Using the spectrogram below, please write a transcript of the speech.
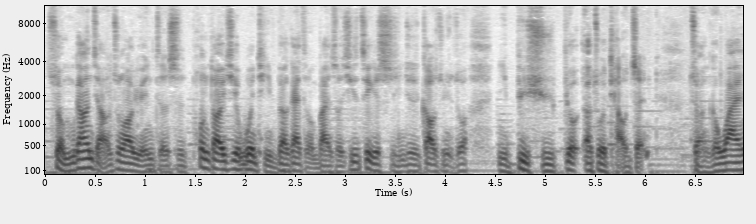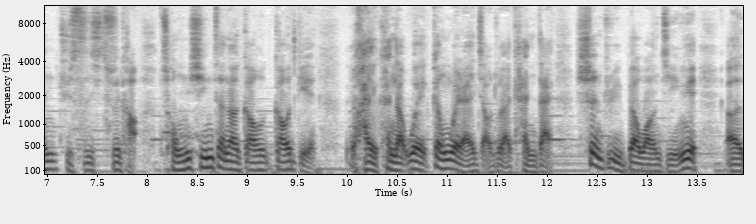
所以我们刚刚讲的重要原则是，碰到一些问题你不知道该怎么办的时候，其实这个事情就是告诉你说，你必须要要做调整。转个弯去思思考，重新站到高高点，还有看到未更未来的角度来看待，甚至于不要忘记，因为呃，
